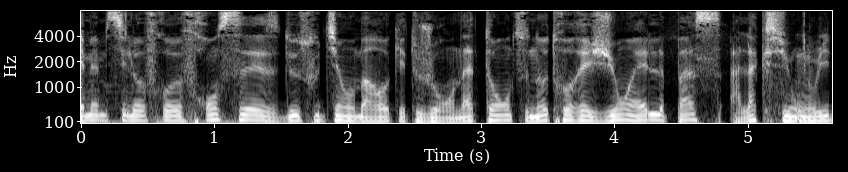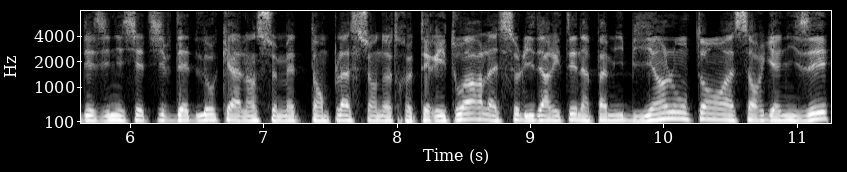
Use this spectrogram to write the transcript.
Et même si l'offre française de soutien au Maroc est toujours en attente, notre région, elle, passe à l'action. Oui, des initiatives d'aide locale hein, se mettent en place sur notre territoire. La solidarité n'a pas mis bien longtemps à s'organiser.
